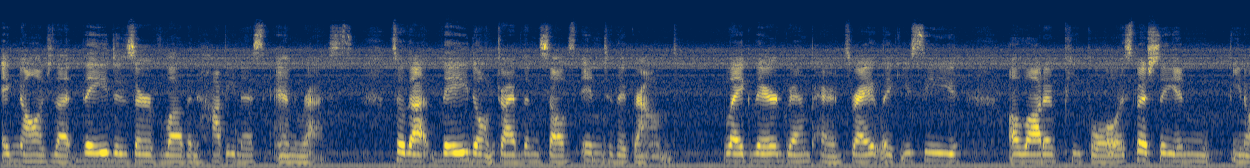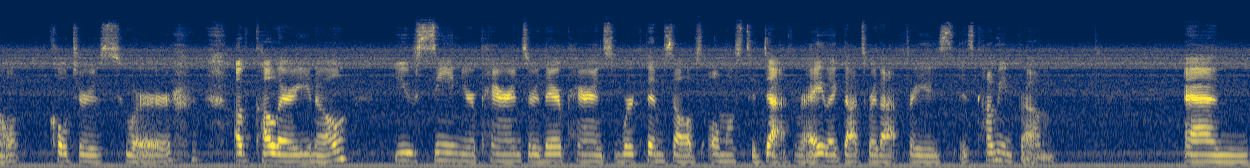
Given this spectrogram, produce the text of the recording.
acknowledge that they deserve love and happiness and rest. So that they don't drive themselves into the ground like their grandparents, right? Like you see a lot of people, especially in, you know, cultures who are of color, you know, you've seen your parents or their parents work themselves almost to death, right? Like that's where that phrase is coming from. And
